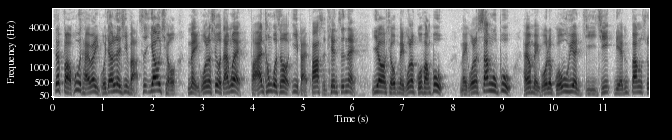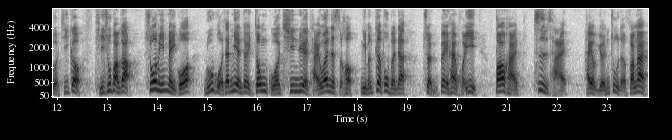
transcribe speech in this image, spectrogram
这《保护台湾与国家韧性法》是要求美国的所有单位，法案通过之后一百八十天之内，要求美国的国防部、美国的商务部，还有美国的国务院以及联邦所有机构提出报告，说明美国如果在面对中国侵略台湾的时候，你们各部门的准备和回应，包含。制裁还有援助的方案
